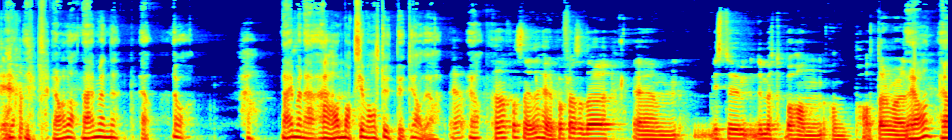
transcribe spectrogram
ja, ja da. Nei, men ja, det var. Nei, men jeg, jeg har maksimalt utbytte av det. Ja. Ja. Er fascinerende å høre på. for altså da, um, Hvis du, du møtte på han, han pateren, var det det? Ja, ja.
